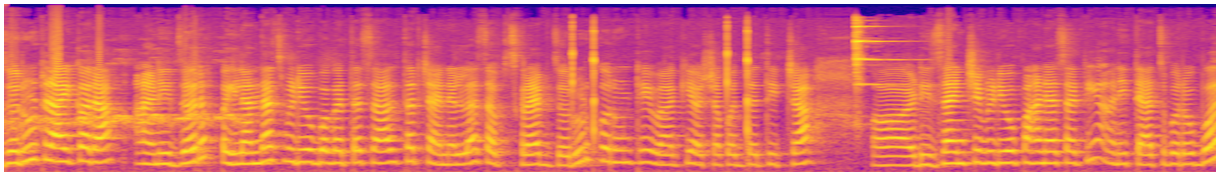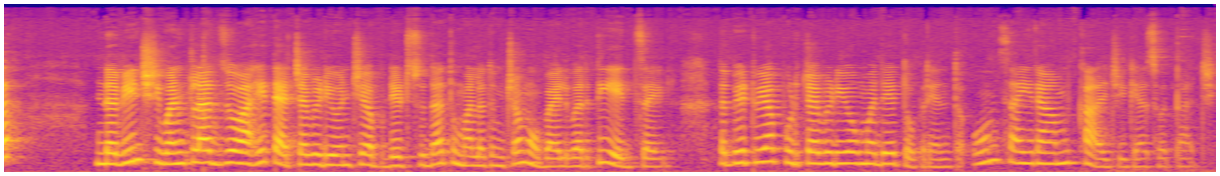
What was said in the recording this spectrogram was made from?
जरूर ट्राय करा आणि जर पहिल्यांदाच व्हिडिओ बघत असाल तर चॅनलला सबस्क्राईब जरूर करून ठेवा की अशा पद्धतीच्या डिझाईनचे व्हिडिओ पाहण्यासाठी आणि त्याचबरोबर नवीन शिवण क्लास जो आहे त्याच्या व्हिडिओची अपडेटसुद्धा तुम्हाला तुमच्या मोबाईलवरती येत जाईल. तर भेटूया पुढच्या व्हिडिओमध्ये तोपर्यंत ओम साईराम काळजी घ्या स्वतःची.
